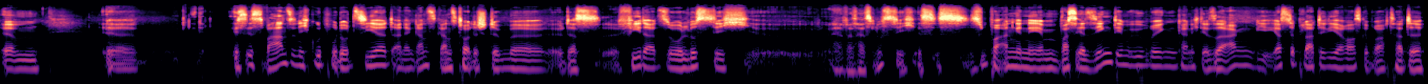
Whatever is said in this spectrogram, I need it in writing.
ähm, äh, es ist wahnsinnig gut produziert, eine ganz, ganz tolle Stimme. Das federt so lustig, äh, was heißt lustig? Es ist super angenehm. Was er singt im Übrigen, kann ich dir sagen. Die erste Platte, die er rausgebracht hatte,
